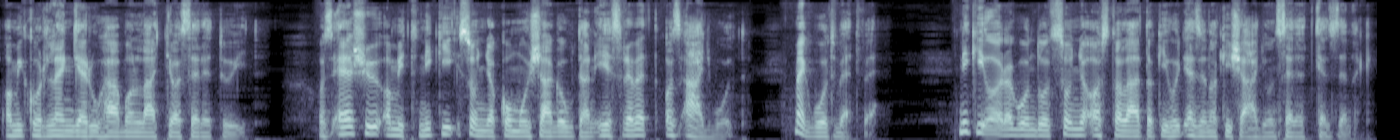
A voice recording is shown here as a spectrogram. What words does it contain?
amikor lenger ruhában látja a szeretőit. Az első, amit Niki Szonya komolysága után észrevett, az ágy volt. Meg volt vetve. Niki arra gondolt, Szonya azt találta ki, hogy ezen a kis ágyon szeretkezzenek.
